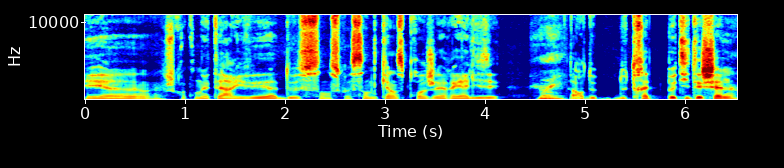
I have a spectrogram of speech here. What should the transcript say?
Et euh, je crois qu'on était arrivé à 275 projets réalisés. Ouais. Alors, de, de très petite échelle,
